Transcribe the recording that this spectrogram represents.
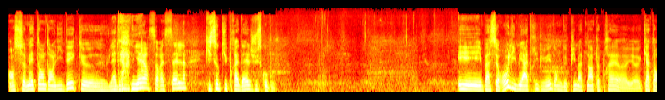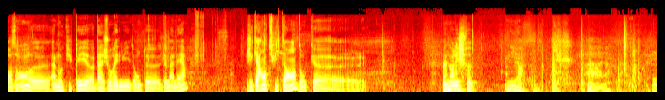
en se mettant dans l'idée que la dernière serait celle qui s'occuperait d'elle jusqu'au bout. Et bah, ce rôle, il m'est attribué donc depuis maintenant à peu près euh, 14 ans euh, à m'occuper euh, bah, jour et nuit donc de, ma mère. J'ai 48 ans, donc euh, maintenant les cheveux, on y va. Voilà.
